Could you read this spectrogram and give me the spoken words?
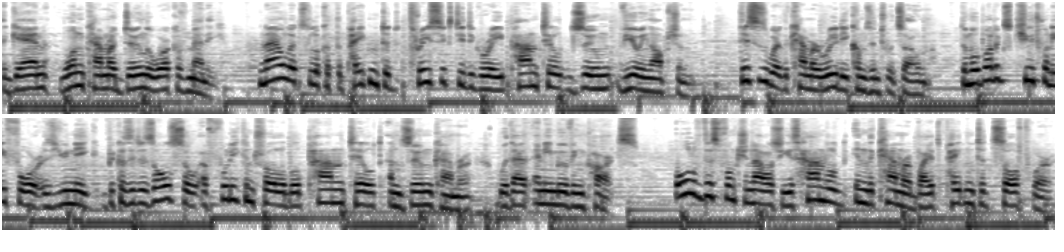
Again, one camera doing the work of many. Now let's look at the patented 360 degree pan tilt zoom viewing option. This is where the camera really comes into its own. The Mobotix Q24 is unique because it is also a fully controllable pan, tilt and zoom camera without any moving parts. All of this functionality is handled in the camera by its patented software.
